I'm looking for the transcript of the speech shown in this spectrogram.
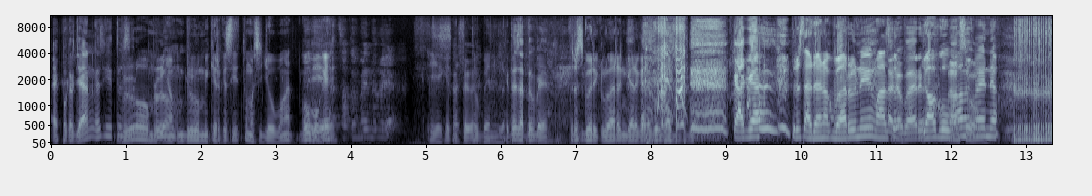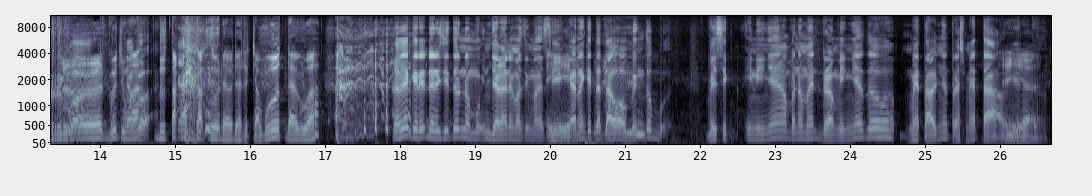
eh pekerjaan gak sih itu? belum, belum, belum. mikir ke situ masih jauh banget. Gue Iya. pokoknya Satu band dulu ya? iya kita Satu. satu, band dulu. Kita satu band. Terus gue dikeluarin gara-gara gue gak jago. Kagak. Terus ada anak baru nih masuk, Anak baru, jago banget mainnya. Gue cuma jago. dutak-dutak udah udah dicabut dah gue. Tapi akhirnya dari situ nemuin jalannya masing-masing. Iya. Karena kita tahu Obeng tuh basic ininya apa namanya drummingnya tuh metalnya thrash metal Iya. gitu.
